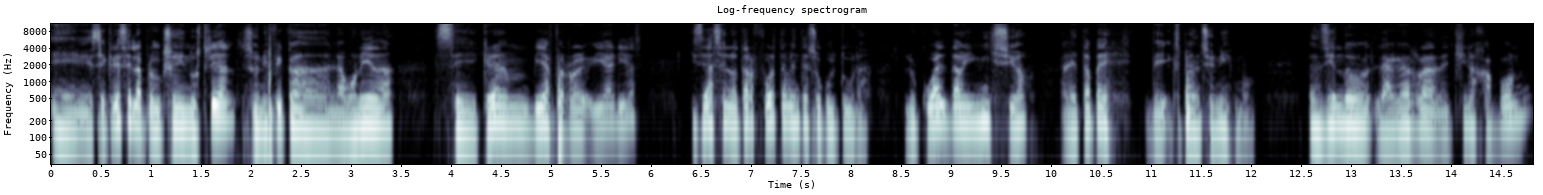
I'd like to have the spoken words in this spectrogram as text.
eh, se crece la producción industrial, se unifica la moneda, se crean vías ferroviarias y se hace notar fuertemente su cultura, lo cual da inicio a la etapa de expansionismo, venciendo la guerra de China-Japón,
